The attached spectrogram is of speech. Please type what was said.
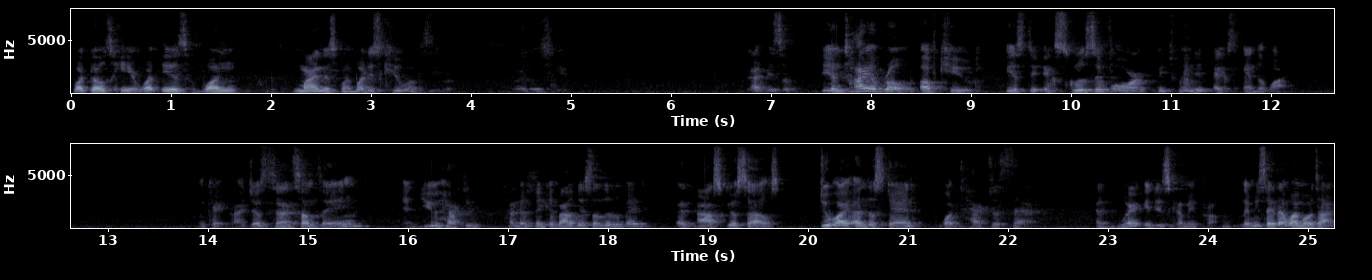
what goes here? What is 1 minus 1? What is q of 0? What goes here? That is a, the entire row of q is the exclusive OR between the x and the y. Okay, I just said something, and you have to kind of think about this a little bit and ask yourselves, do I understand what Tak just said and where it is coming from? Let me say that one more time.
